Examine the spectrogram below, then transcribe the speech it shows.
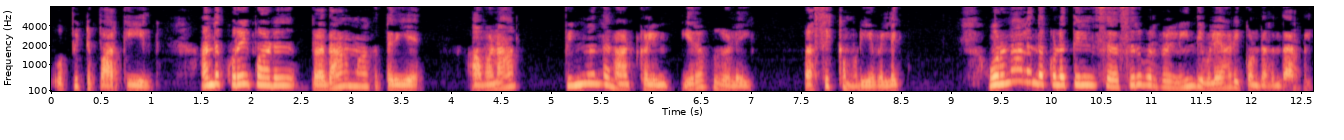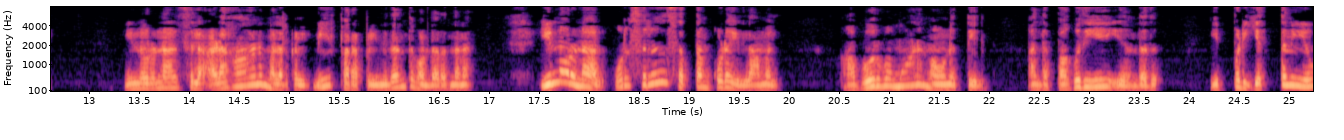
ஒப்பிட்டு பார்க்கையில் அந்த குறைபாடு பிரதானமாக தெரிய அவனால் பின்வந்த நாட்களின் இரவுகளை ரசிக்க முடியவில்லை. ஒரு நாள் அந்த குளத்தில் சில சிறுவர்கள் நீந்தி விளையாடிக் கொண்டிருந்தார்கள். இன்னொரு நாள் சில அழகான மலர்கள் நீர்ப்பரப்பில் மிதந்து கொண்டிருந்தன. இன்னொரு நாள் ஒரு சிறு சத்தம் கூட இல்லாமல் அபூர்வமான மௌனத்தில் அந்த பகுதியே இருந்தது. இப்படி எத்தனையோ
